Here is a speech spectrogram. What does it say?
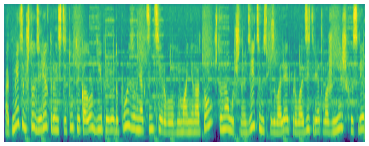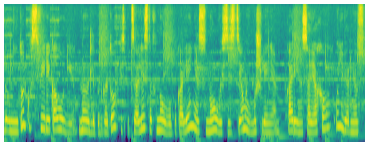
Отметим, что директор Института экологии и природопользования акцентировала внимание на том, что научная деятельность позволяет проводить ряд важнейших исследований не только в сфере экологии, но и для подготовки специалистов нового поколения с новой системой мышления. Карина Саяхова, Univer News.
